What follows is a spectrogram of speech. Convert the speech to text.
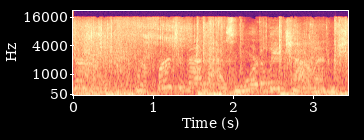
term. Refer to them as mortally challenged.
